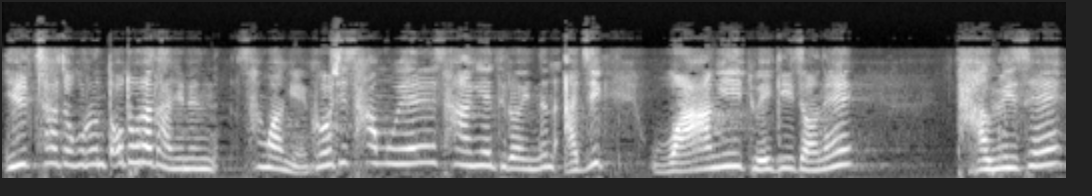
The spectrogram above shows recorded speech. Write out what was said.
1차적으로는 떠돌아다니는 상황이에요. 그것이 사무엘 상에 들어있는 아직 왕이 되기 전에 다윗의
